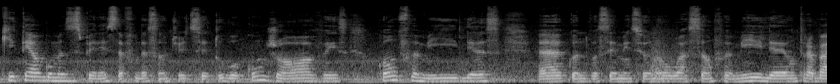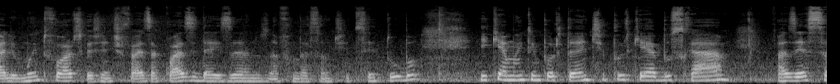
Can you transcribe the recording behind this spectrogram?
que tem algumas experiências da Fundação Tia de Setúbal com jovens, com famílias. É, quando você mencionou o Ação Família, é um trabalho muito forte que a gente faz há quase 10 anos na Fundação Tia de Setúbal e que é muito importante porque é buscar fazer esse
